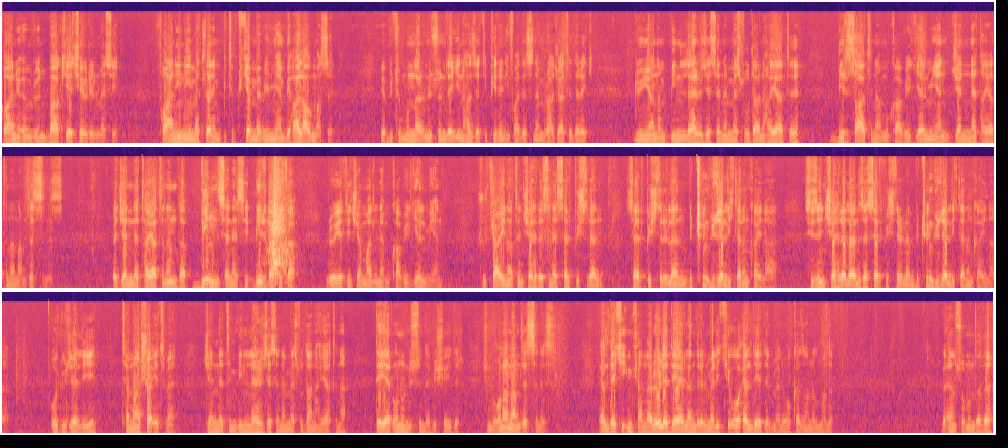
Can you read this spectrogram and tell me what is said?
Fani ömrün bakiye çevrilmesi, fani nimetlerin bitip tükenme bilmeyen bir hal alması ve bütün bunların üstünde yine Hazreti Pir'in ifadesine müracaat ederek dünyanın binlerce sene mesudane hayatı bir saatine mukabil gelmeyen cennet hayatına namzetsiniz. Ve cennet hayatının da bin senesi, bir dakika rüyeti cemaline mukabil gelmeyen, şu kainatın çehresine serpiştiren, serpiştirilen bütün güzelliklerin kaynağı, sizin çehrelerinize serpiştirilen bütün güzelliklerin kaynağı, o güzelliği temaşa etme, cennetin binlerce sene mesudan hayatına değer onun üstünde bir şeydir. Şimdi ona namzetsiniz. Eldeki imkanlar öyle değerlendirilmeli ki o elde edilmeli, o kazanılmalı. Ve en sonunda da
